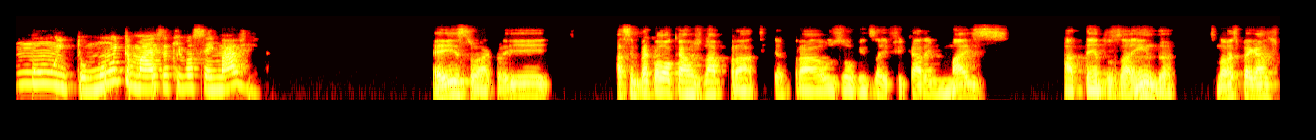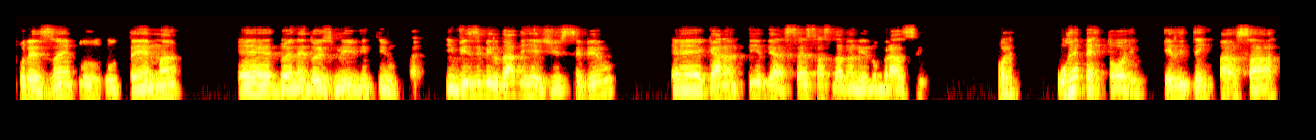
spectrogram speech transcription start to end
muito, muito mais do que você imagina. É isso, Acre. E, assim, para colocarmos na prática, para os ouvintes aí ficarem mais atentos ainda, se nós pegarmos, por exemplo, o tema é, do Enem 2021, né? Invisibilidade de registro civil é, garantia de acesso à cidadania no Brasil. Olha, o repertório ele tem que passar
